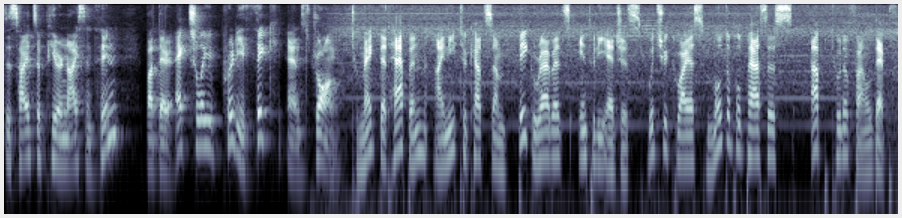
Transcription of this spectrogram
the sides appear nice and thin, but they're actually pretty thick and strong. To make that happen, I need to cut some big rabbets into the edges, which requires multiple passes up to the final depth.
